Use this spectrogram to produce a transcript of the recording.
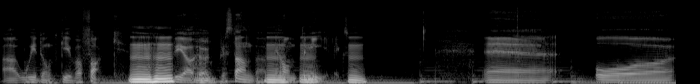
ah, we don't give a fuck. Mhm. Vi har hög Mm. prestanda, Mm, det har inte mm, ni liksom. Mm. Eh, och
